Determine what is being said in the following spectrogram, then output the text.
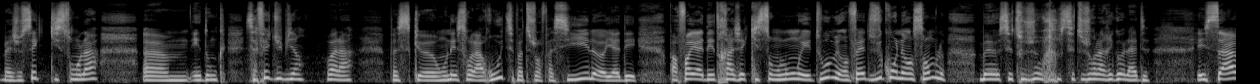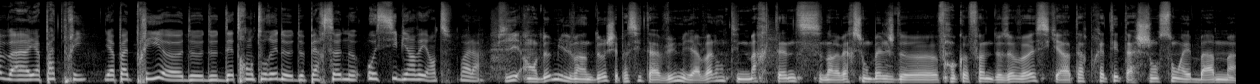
ben, sais qu'ils sont là. Euh, et donc, ça fait du bien. Voilà, parce qu'on est sur la route, c'est pas toujours facile. Il y a des, parfois il y a des trajets qui sont longs et tout, mais en fait, vu qu'on est ensemble, ben, c'est toujours, c'est toujours la rigolade. Et ça, ben, il n'y a pas de prix. Il n'y a pas de prix euh, d'être entouré de, de, personnes aussi bienveillantes. Voilà. Puis en 2022, je sais pas si tu as vu, mais il y a Valentine Martens dans la version belge de francophone de The Voice qui a interprété ta chanson Ebam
